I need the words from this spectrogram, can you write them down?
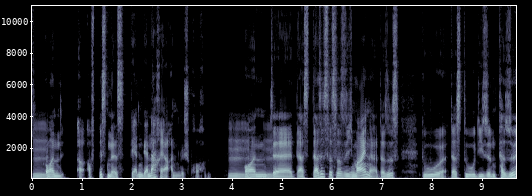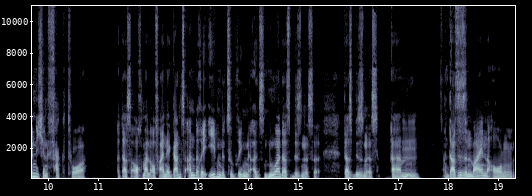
Mhm. Und äh, auf Business werden wir nachher angesprochen. Mhm. Und mhm. äh, das, das ist das, was ich meine. Das ist, du, dass du diesen persönlichen Faktor, das auch mal auf eine ganz andere Ebene zu bringen als nur das Business, das Business. Ähm, mhm. Das ist in meinen Augen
